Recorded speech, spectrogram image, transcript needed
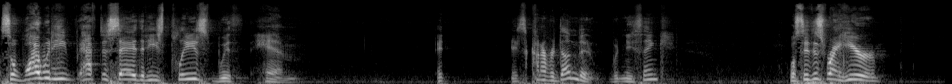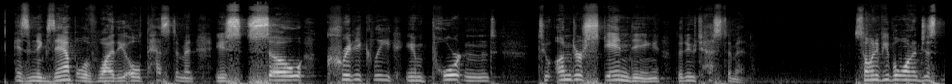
So why would He have to say that He's pleased with Him? It, it's kind of redundant, wouldn't you think? Well, see, this right here is an example of why the Old Testament is so critically important to understanding the New Testament. So many people want to just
